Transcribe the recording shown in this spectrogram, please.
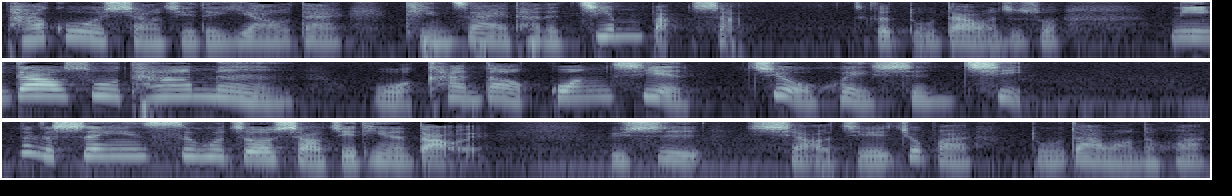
爬过小杰的腰带，停在他的肩膀上。这个毒大王就说：“你告诉他们，我看到光线就会生气。”那个声音似乎只有小杰听得到。哎，于是小杰就把毒大王的话。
